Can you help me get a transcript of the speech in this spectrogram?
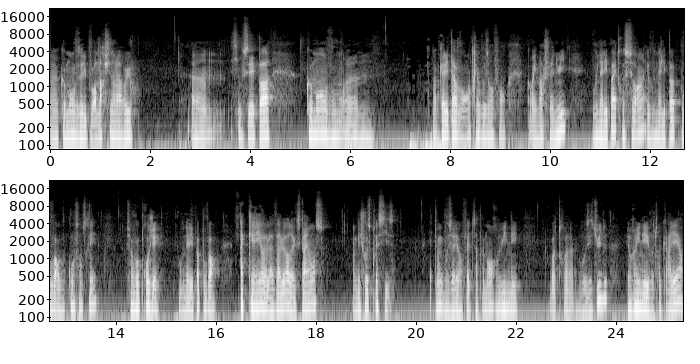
euh, comment vous allez pouvoir marcher dans la rue, si vous ne savez pas comment vont, dans quel état vont rentrer vos enfants quand ils marchent la nuit, vous n'allez pas être serein et vous n'allez pas pouvoir vous concentrer sur vos projets. Vous n'allez pas pouvoir acquérir de la valeur de l'expérience dans des choses précises. Et donc vous allez en fait simplement ruiner votre, vos études, ruiner votre carrière,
